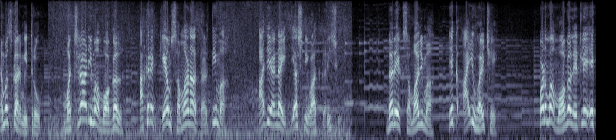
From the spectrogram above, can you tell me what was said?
નમસ્કાર મિત્રો. મચરાડીમાં મોગલ આખરે કેમ સમાણા ધરતીમાં? આજે એના ઇતિહાસની વાત કરીશું. દરેક સમાજમાં એક આઈ હોય છે. પણ માં મોગલ એટલે એક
